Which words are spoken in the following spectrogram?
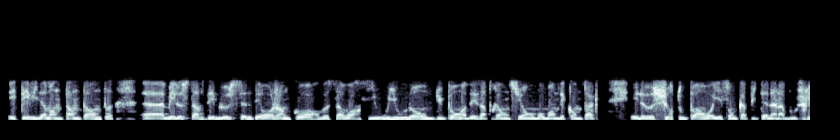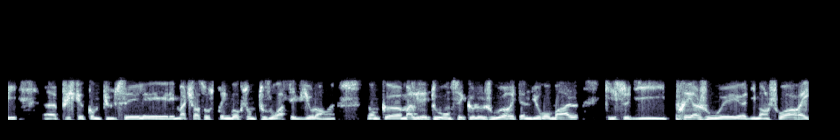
est évidemment tentante. mais le staff des Bleus s'interroge encore, veut savoir si oui ou non Dupont a des appréhensions au moment des contacts et ne veut surtout pas envoyer son capitaine à la boucherie, euh, puisque comme tu le sais, les, matchs face au Springbok sont toujours assez violents. Hein. Donc euh, malgré tout, on sait que le joueur est un dur au mal, qu'il se dit prêt à jouer euh, dimanche soir et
